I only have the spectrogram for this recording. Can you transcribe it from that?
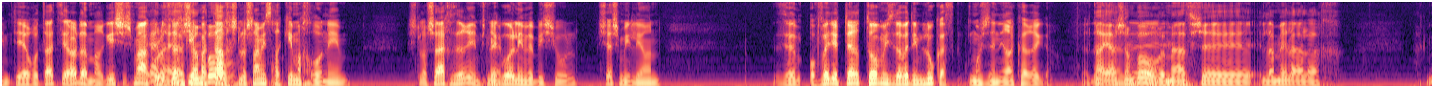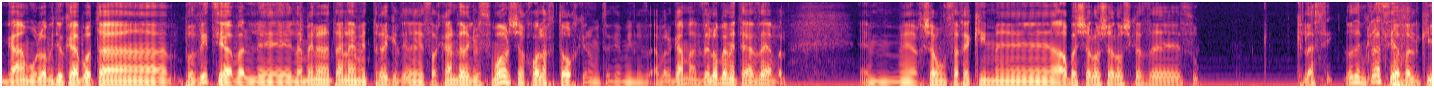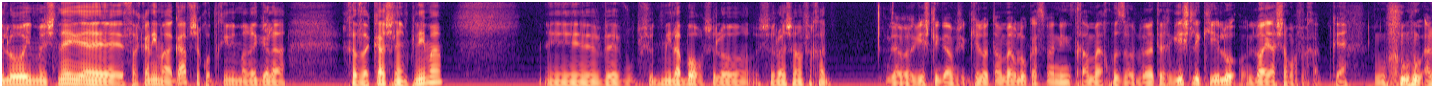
אם תהיה רוטציה, לא יודע, מרגיש, שמע, כן, קולוסבסקי שם פתח בור. שלושה משחקים אחרונים, שלושה החזרים, שני כן. גולים ובישול, שש מיליון. זה עובד יותר טוב משזה עובד עם לוקאס, כמו שזה נראה כרגע. יודע, היה שם אה, בור, ומאז שלמלה הלך, גם, הוא לא בדיוק היה באותה פוזיציה, אבל אה, למלה נתן להם את רגל, אה, שחקן ברגל שמאל, שיכול לחתוך כאילו מצד ימין הזה. אבל גם, זה לא באמת היה זה, אבל הם, אה, עכשיו הוא משחק עם אה, 4-3-3 כזה, סוג קלאסי? לא יודע אם קלאסי, אבל כאילו עם שני אה, שחקנים מהאגף שחותכים עם הרגל החזקה שלהם פנימה. אה, והוא פשוט מילא בור, שלא היה שם אף אחד. זהו, הרגיש לי גם, כאילו אתה אומר לוקאס ואני איתך מאה אחוז, אבל באמת הרגיש לי כאילו לא היה שם אף אחד. כן.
